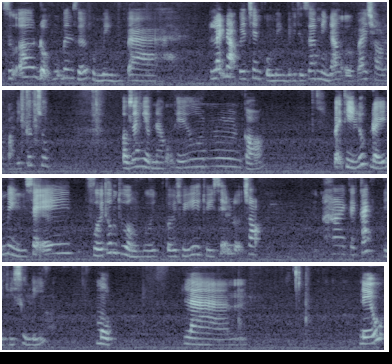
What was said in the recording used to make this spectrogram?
giữa đội ngũ bên dưới của mình và lãnh đạo bên trên của mình vì thực ra mình đang ở vai trò là quản lý cấp trung. Ở doanh nghiệp nào cũng thế luôn luôn có. Vậy thì lúc đấy mình sẽ với thông thường với với thúy thì thúy sẽ lựa chọn hai cái cách để thúy xử lý. Một là nếu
